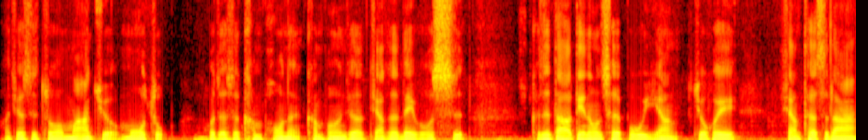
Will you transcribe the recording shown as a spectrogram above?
啊，就是做 module 模组或者是 component，component 就假设 level 四。可是到电动车不一样，就会像特斯拉，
